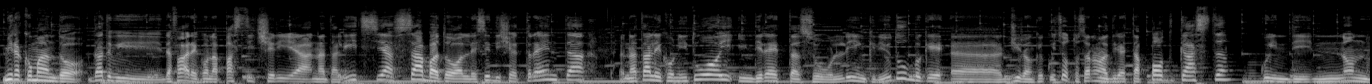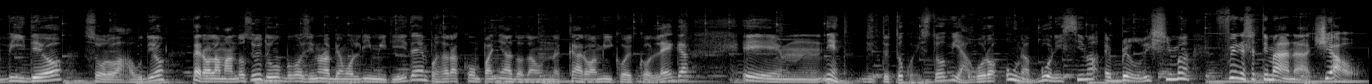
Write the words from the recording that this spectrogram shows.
Mi raccomando, datevi da fare con la pasticceria natalizia. Sabato alle 16.30, Natale con i tuoi, in diretta sul link di YouTube che eh, giro anche qui sotto. Sarà una diretta podcast, quindi non video, solo audio. Però la mando su YouTube così non abbiamo limiti di tempo. Sarà accompagnato da un caro amico e collega. E mm, niente, detto questo, vi auguro una buonissima e bellissima fine settimana. Ciao!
